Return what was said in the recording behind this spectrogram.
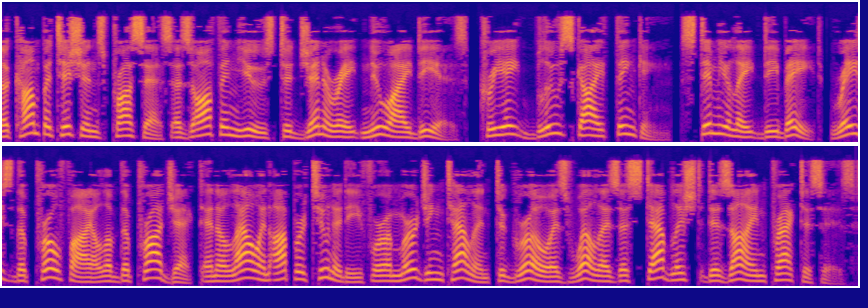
The competitions process is often used to generate new ideas, create blue sky thinking, stimulate debate, raise the profile of the project and allow an opportunity for emerging talent to grow as well as established design practices.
